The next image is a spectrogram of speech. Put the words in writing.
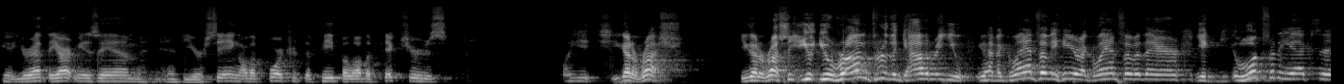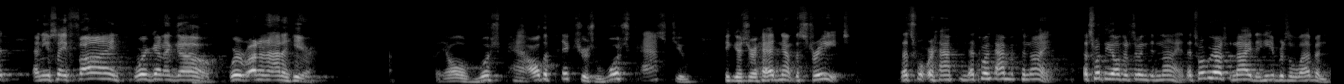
you're at the art museum and, and you're seeing all the portraits of people, all the pictures. Well, you, you got to rush. You got to rush. You, you run through the gallery. You, you have a glance over here, a glance over there. You look for the exit and you say, Fine, we're going to go. We're running out of here. They all whoosh past, all the pictures whoosh past you because you're heading out the street. That's what we're happening. That's what happened tonight. That's what the author's doing tonight. That's what we are tonight in Hebrews 11.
